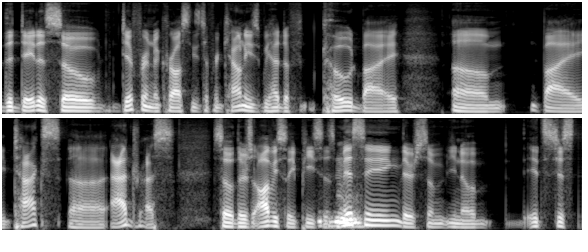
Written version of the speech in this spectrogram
the data is so different across these different counties. We had to f- code by um by tax uh address so there's obviously pieces mm-hmm. missing there's some you know it's just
